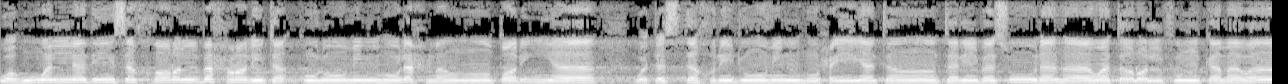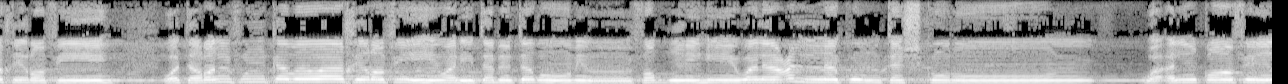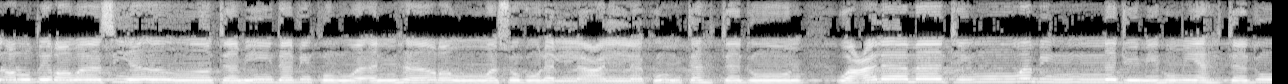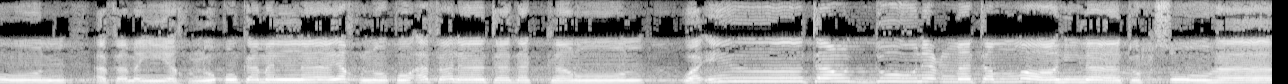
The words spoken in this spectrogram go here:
وهو الذي سخر البحر لتأكلوا منه لحما طريا وتستخرجوا منه حليه تلبسونها وترى الفلك مواخر فيه وترى الفلك مواخر فيه ولتبتغوا من فضله ولعلكم تشكرون وألقى في الأرض رواسي ان تميد بكم وأنهارا وسبلا لعلكم تهتدون وعلامات وبالنجم هم يهتدون أفمن يخلق كمن لا يخلق أفلا تذكرون وإن تعدوا نعمة الله لا تحصوها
